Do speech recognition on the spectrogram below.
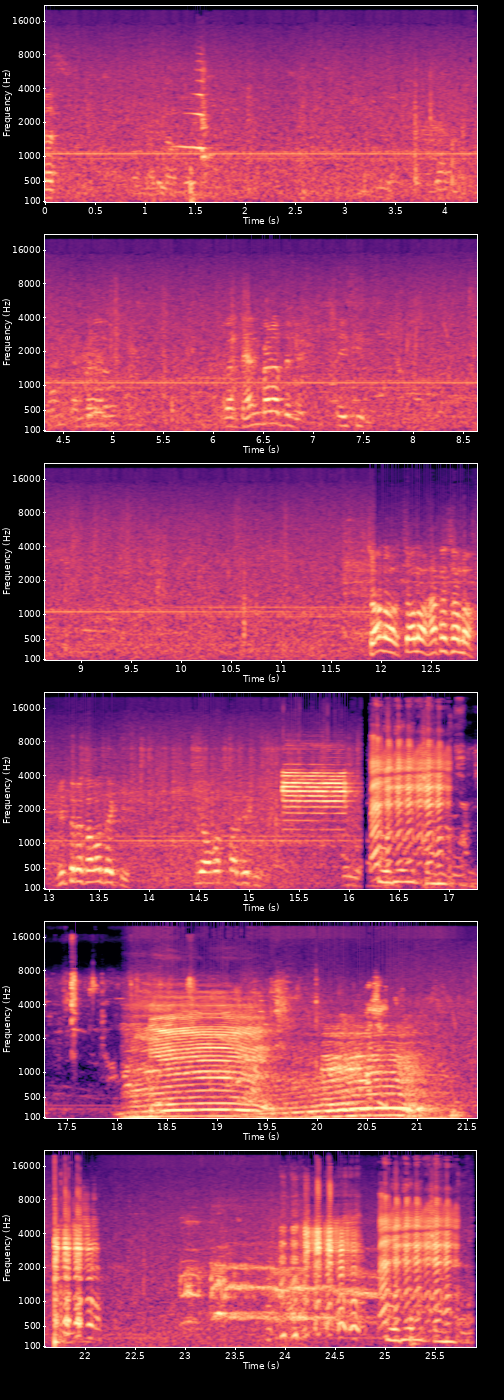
ব্যাস। এবার ধ্যান বেড়া দেবে এই সিন চলো চলো হাঁটো চলো ভিতরে চলো দেখি কি অবস্থা দেখি।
